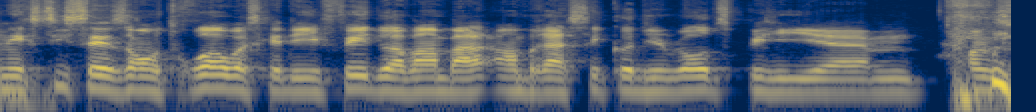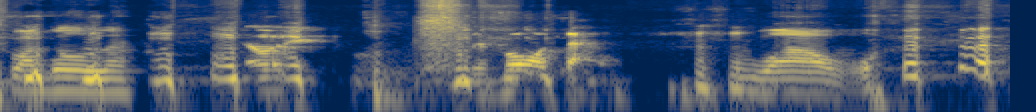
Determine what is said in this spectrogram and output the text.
NXT saison 3 où est-ce que des filles doivent embrasser Cody Rhodes puis euh, là. Ah ouais. C'est bon temps. Wow!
